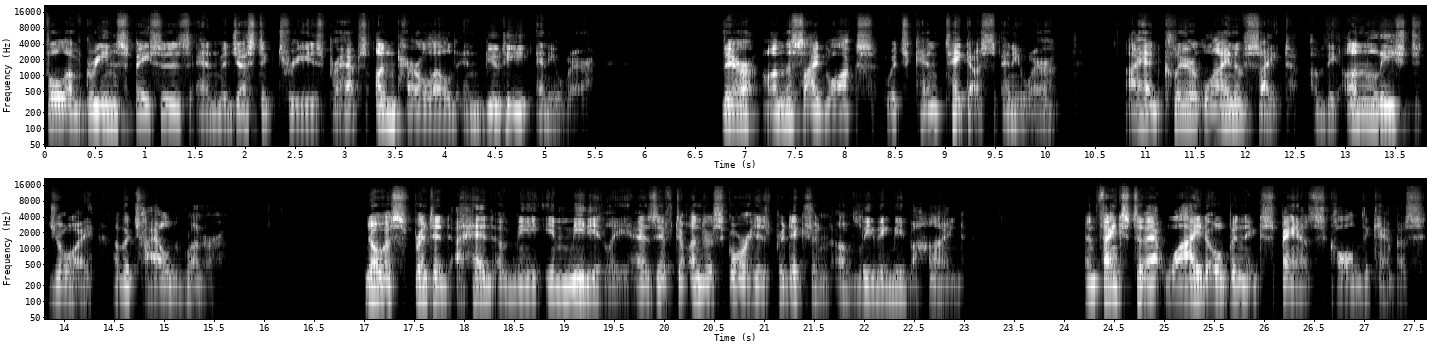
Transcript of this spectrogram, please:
full of green spaces and majestic trees, perhaps unparalleled in beauty anywhere. There, on the sidewalks, which can take us anywhere, I had clear line of sight of the unleashed joy of a child runner. Noah sprinted ahead of me immediately, as if to underscore his prediction of leaving me behind. And thanks to that wide open expanse called the campus,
